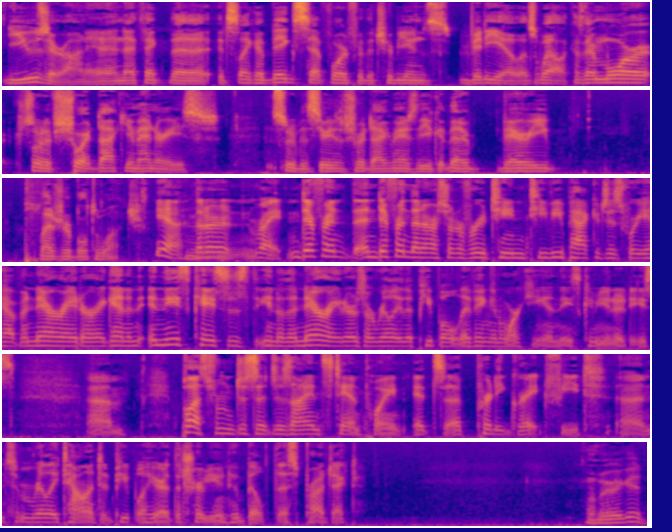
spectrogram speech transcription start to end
user on it, and I think the it's like a big step forward for the Tribune's video as well, because they're more sort of short documentaries, sort of a series of short documentaries that you could, that are very pleasurable to watch. Yeah, that are right and different and different than our sort of routine TV packages where you have a narrator. Again, in, in these cases, you know, the narrators are really the people living and working in these communities. Um, plus, from just a design standpoint, it's a pretty great feat, and some really talented people here at the Tribune who built this project. Well, very good.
